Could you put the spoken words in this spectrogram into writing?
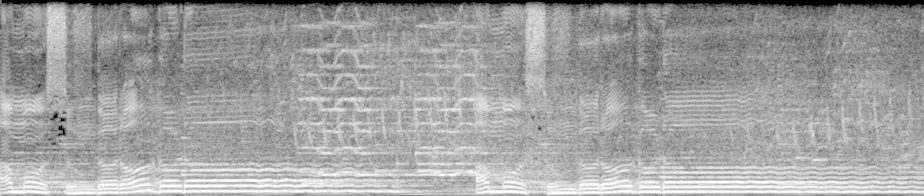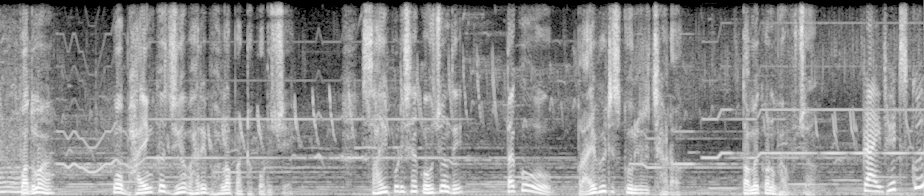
ଆମ ସୁନ୍ଦର ଗଡ଼। ଆମ ସୁନ୍ଦର ଗଡ଼। ପଦ୍ମା ମୋ ଭାଇଙ୍କ ଝିଅ ଭାରି ଭଲ ପାଠ ପଢ଼ୁଛି। ସାହି ପଡ଼ିଶା କହୁଛନ୍ତି ତାକୁ ପ୍ରାଇଭେଟ୍ ସ୍କୁଲରେ ଛାଡ଼। ତମେ କ'ଣ ଭାବୁଛ? ପ୍ରାଇଭେଟ୍ ସ୍କୁଲ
